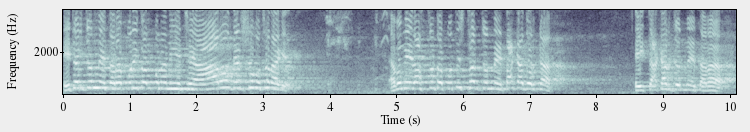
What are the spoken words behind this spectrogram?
এটার জন্য তারা পরিকল্পনা নিয়েছে আরও দেড়শো বছর আগে। এবং এই রাষ্ট্রটা প্রতিষ্ঠার জন্য টাকা দরকার। এই টাকার জন্য তারা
